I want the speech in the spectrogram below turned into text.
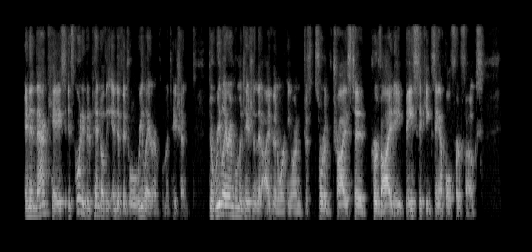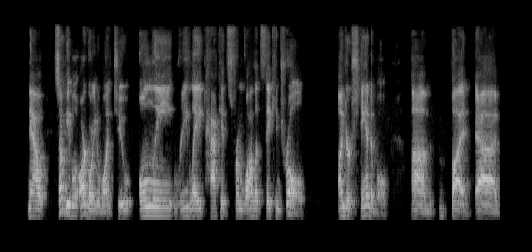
and in that case, it's going to depend on the individual relayer implementation. The relayer implementation that I've been working on just sort of tries to provide a basic example for folks. Now, some people are going to want to only relay packets from wallets they control. Understandable. Um, but, uh,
